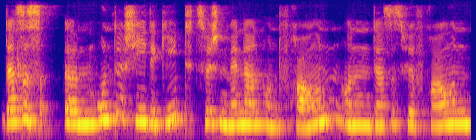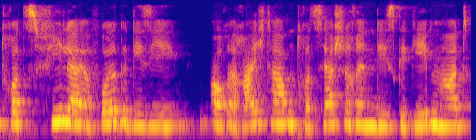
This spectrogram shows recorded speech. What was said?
Dass es ähm, Unterschiede gibt zwischen Männern und Frauen und dass es für Frauen trotz vieler Erfolge, die sie auch erreicht haben, trotz Herrscherinnen, die es gegeben hat,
